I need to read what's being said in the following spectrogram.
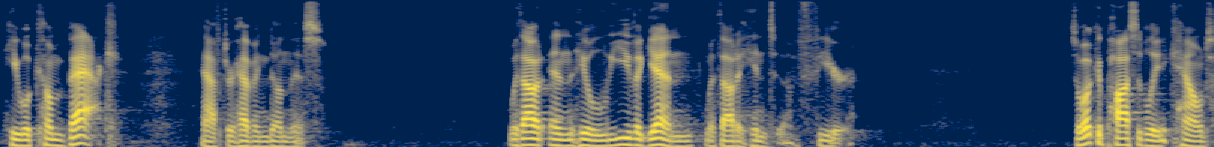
he will come back after having done this. Without, and he'll leave again without a hint of fear. So, what could possibly account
